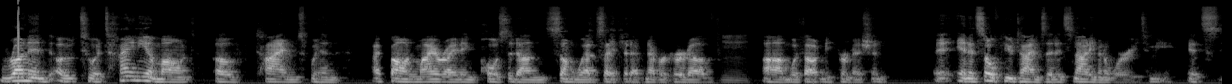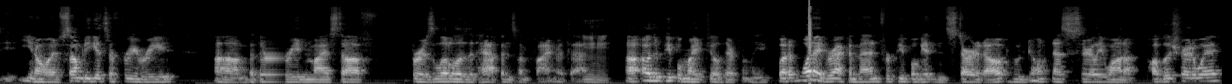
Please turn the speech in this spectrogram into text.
run into a tiny amount of times when I found my writing posted on some website that I've never heard of mm. um, without any permission. And it's so few times that it's not even a worry to me. It's, you know, if somebody gets a free read, um, but they're reading my stuff for as little as it happens, I'm fine with that. Mm-hmm. Uh, other people might feel differently. But what I'd recommend for people getting started out who don't necessarily want to publish right away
